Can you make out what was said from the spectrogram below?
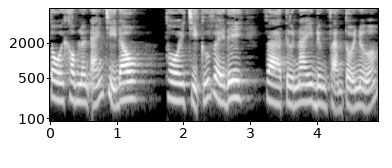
tôi không lên án chị đâu, thôi chị cứ về đi và từ nay đừng phạm tội nữa."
